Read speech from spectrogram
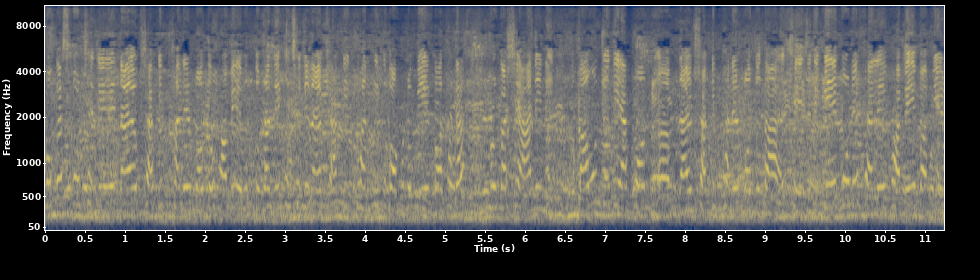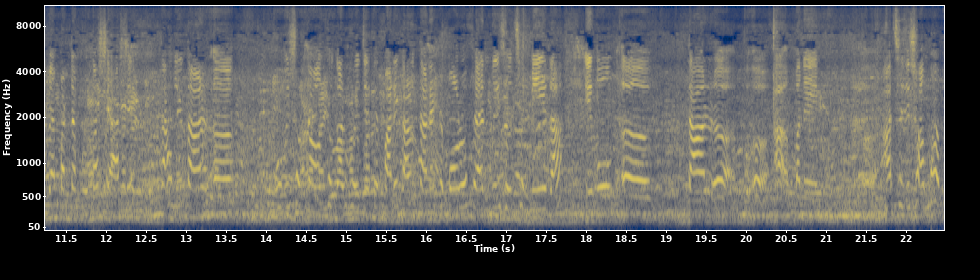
ফোকাস করছে যে নায়ক শাকিব খানের মতো হবে এবং তোমরা দেখেছ যে নায়ক শাকিব খান কিন্তু কখনো বিয়ের কথাটা প্রকাশে আনেনি। মামুন যদি এখন নায়ক শাকিব খানের মতো তা, সে যদি বিয়ে করে ফেলে ভাবে বা বিয়ের ব্যাপারটা প্রকাশে আসে, তাহলে তার ভবিষ্যৎটা অন্ধকার হয়ে যেতে পারে কারণ তার একটা বড় ফ্যান বেস হচ্ছে মেয়েরা এবং তার মানে আছে যে সম্ভাব্য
